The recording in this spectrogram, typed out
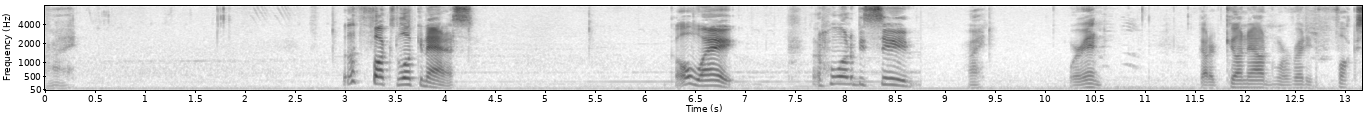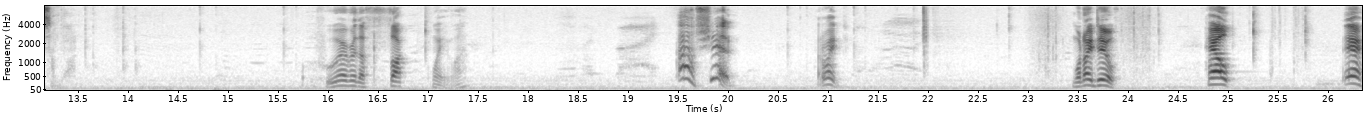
Alright. Who the fuck's looking at us? Go away. I don't want to be seen. Right. We're in. Got our gun out and we're ready to fuck someone. Whoever the fuck. Wait, what? Oh, shit. How do I... What'd I do? Help! Eh.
